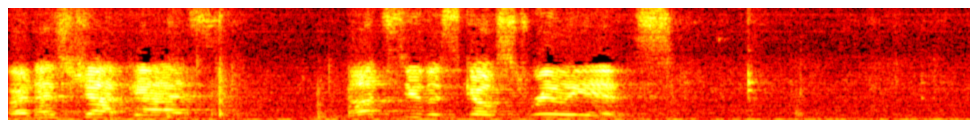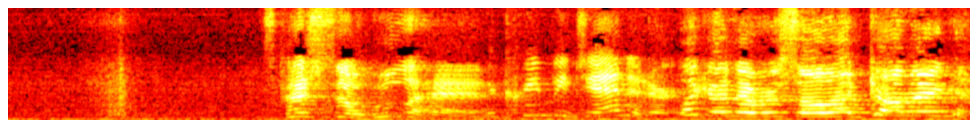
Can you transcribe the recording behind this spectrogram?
All right, nice job, guys. Now let's see who this ghost really is. Special The Houlihan. The creepy janitor. Like, I never saw that coming.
